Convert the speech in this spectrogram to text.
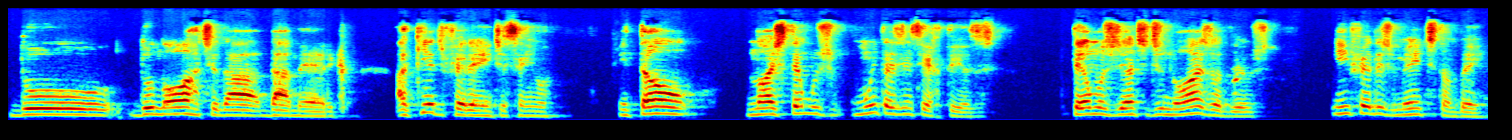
do, do norte da, da América. Aqui é diferente, Senhor. Então, nós temos muitas incertezas. Temos diante de nós, ó Deus, infelizmente também,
